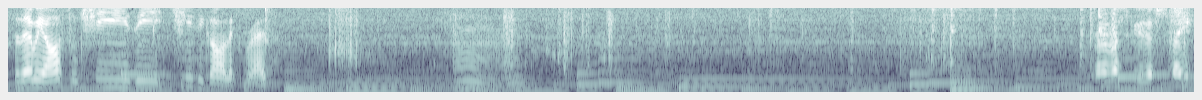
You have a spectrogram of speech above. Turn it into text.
so there we are, some cheesy, cheesy garlic bread. Mm. I'm going to rescue this steak.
